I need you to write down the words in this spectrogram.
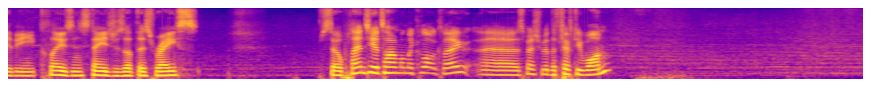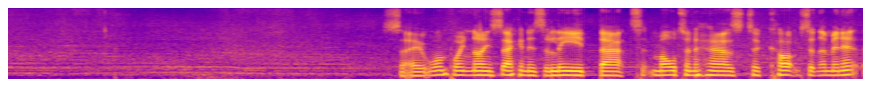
Into the closing stages of this race. Still plenty of time on the clock though, uh, especially with the 51. So 1.9 second is the lead that Moulton has to Cox at the minute.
